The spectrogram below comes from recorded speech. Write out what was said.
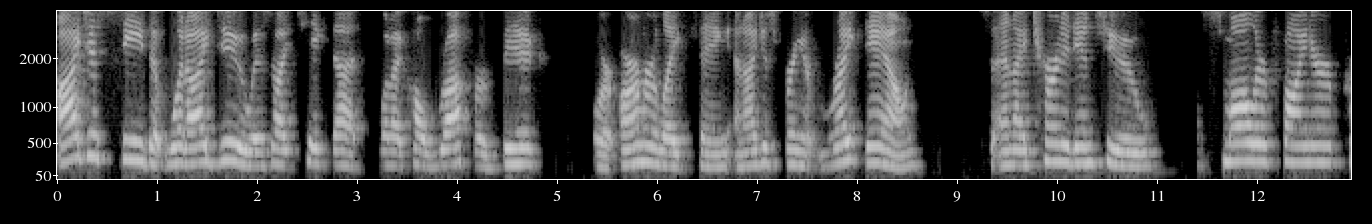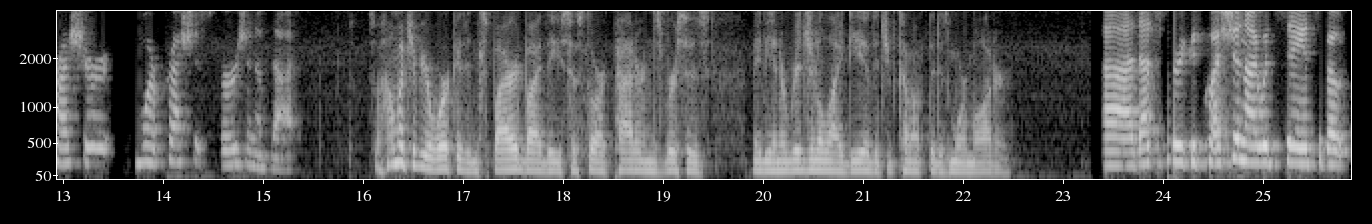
I just see that what I do is I take that, what I call rough or big or armor like thing, and I just bring it right down. So, and I turn it into smaller, finer, pressure, more precious version of that. So, how much of your work is inspired by these historic patterns versus maybe an original idea that you've come up that is more modern? Uh, that's a very good question. I would say it's about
